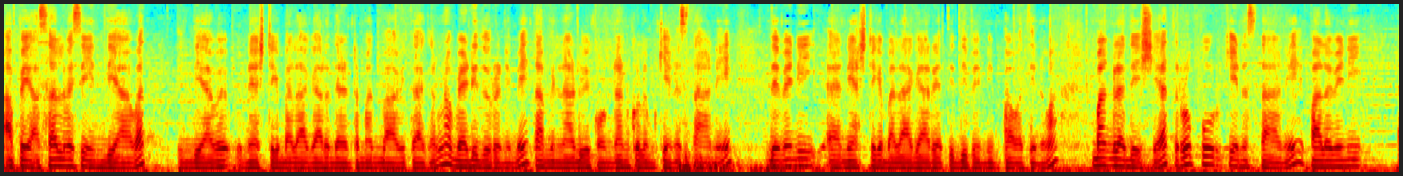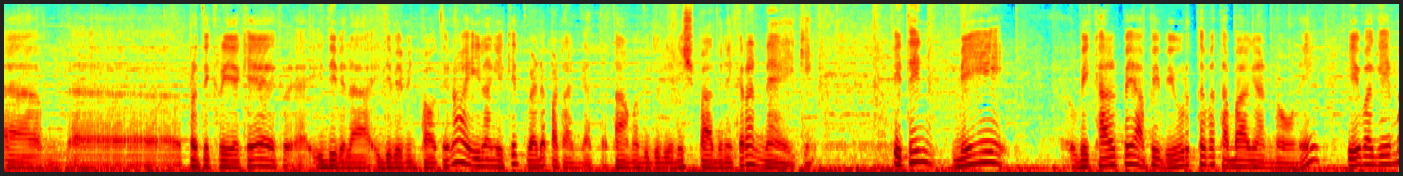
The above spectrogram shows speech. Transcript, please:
අපේ අසල් වැසි ඉන්දියාවත් ඉන්දියාව නේෂ්ටික බලාගාර දැනටමත් භාවිතා කරන වැඩි දුරනෙමේ තමිල්නාඩුවේ කොන්ඩන් කොළම් කියන ස්ථානයේ දෙවැනි නේෂ්ටික බලාගාරය තිදි වෙමින් පවතිනවා. බංගලදේශයත් රොපූර් කියන ස්ථානයේ පලවෙනි ප්‍රතික්‍රියකය ඉදි වෙලා ඉදිවෙමින් පවතිනවා. ඊළඟ එකෙත් වැඩ පටන් ගත්ත. තාම විදුලිය නිෂ්පාදනය කරන්න නෑයකින්. ඉතින් මේ විකල්පය අපි විවෘත්තව තබා ගන්න ඕනේ. ඒ වගේම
